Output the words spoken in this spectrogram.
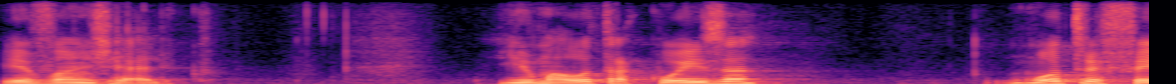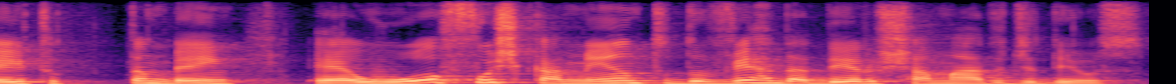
evangélico. E uma outra coisa, um outro efeito também é o ofuscamento do verdadeiro chamado de Deus.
